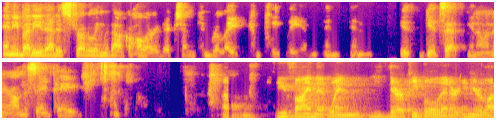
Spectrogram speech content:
anybody that is struggling with alcohol or addiction can relate completely and, and, and it gets it, you know, and they're on the same page. Um, do you find that when there are people that are in your life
